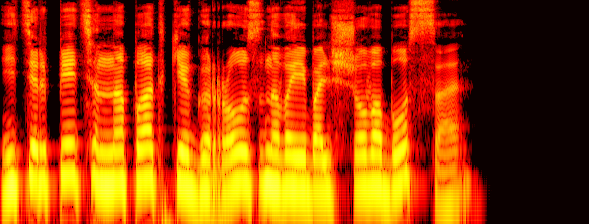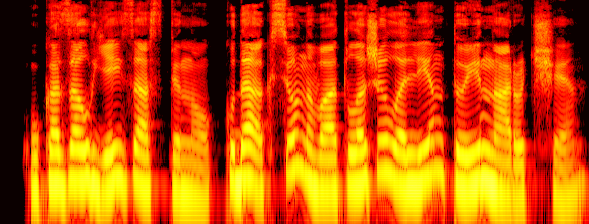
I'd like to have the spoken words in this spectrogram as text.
И терпеть нападки грозного и большого босса». Указал ей за спину, куда Аксенова отложила ленту и наручи.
